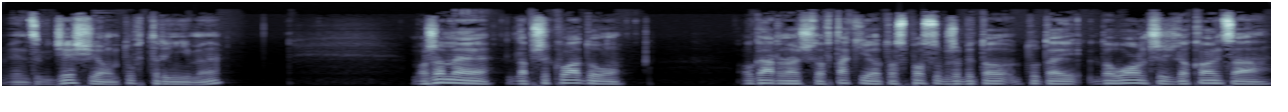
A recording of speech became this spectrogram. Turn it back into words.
więc gdzieś ją tu wtrynimy. Możemy dla przykładu ogarnąć to w taki oto sposób, żeby to tutaj dołączyć do końca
